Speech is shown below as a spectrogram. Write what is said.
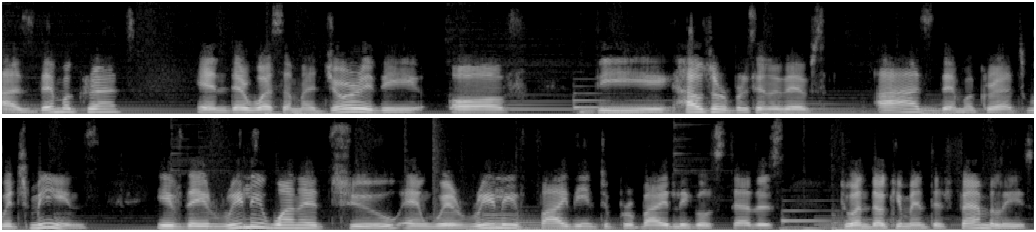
as Democrats, and there was a majority of the House of Representatives as Democrats, which means if they really wanted to and were really fighting to provide legal status to undocumented families,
